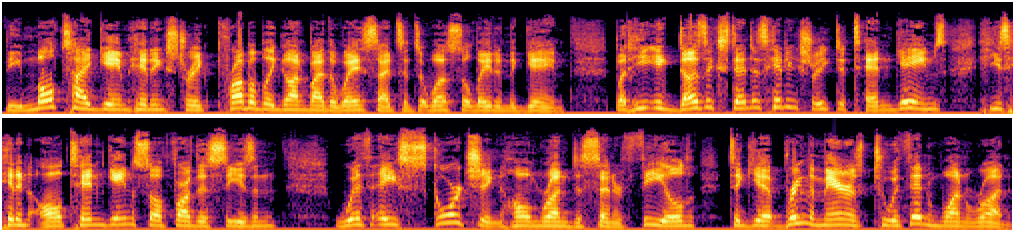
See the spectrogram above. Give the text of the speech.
the multi game hitting streak probably gone by the wayside since it was so late in the game. But he does extend his hitting streak to 10 games. He's hit in all 10 games so far this season with a scorching home run to center field to get bring the Mariners to within one run.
